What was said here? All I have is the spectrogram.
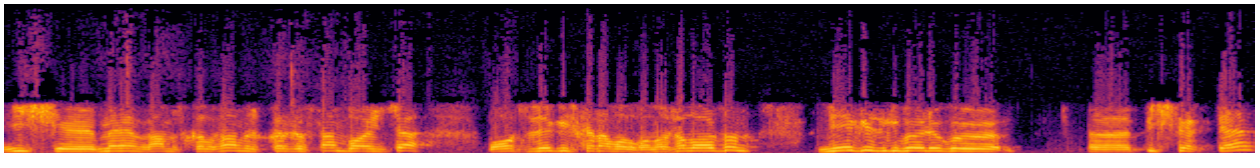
иш менен камсыз кылган кыргызстан боюнча отуз эки ишкана болгон. Ошолордун негизги бөлүгү пичпекте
